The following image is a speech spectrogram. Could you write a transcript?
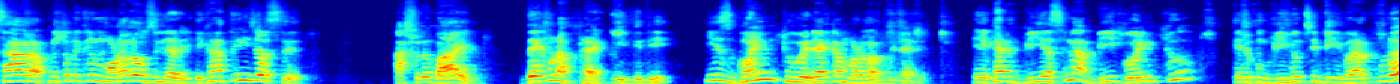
স্যার, আপনি তো লিখলেন মডেল অক্সিলারি এখানে তো ইজ আছে। আসলে ভাই, দেখুন আপনারা কি দিদি ইজ গোয়িং টু এটা একটা মডেল অক্সিলারি এখানে বি আছে না বি গোয়িং টু এরকম বি হচ্ছে বি ভার্বগুলো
